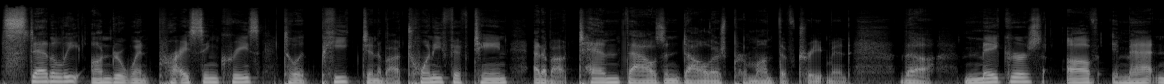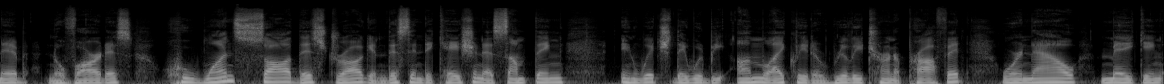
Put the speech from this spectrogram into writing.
steadily underwent price increase till it peaked in about 2015 at about $10,000 per month of treatment. The makers of imatinib, Novartis, who once saw this drug and this indication as something in which they would be unlikely to really turn a profit, were now making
